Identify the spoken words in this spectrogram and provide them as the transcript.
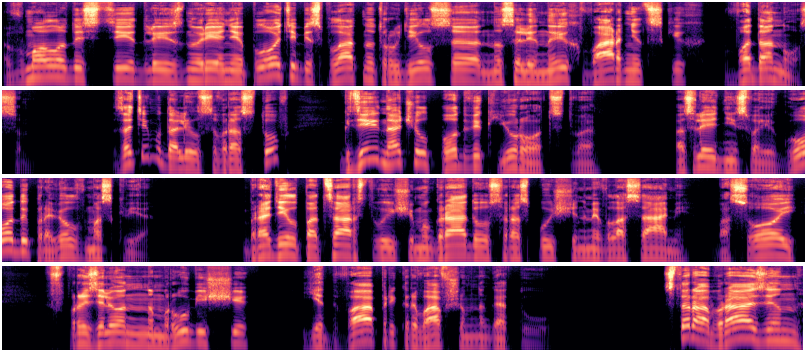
В молодости для изнурения плоти бесплатно трудился на соляных варницких водоносом. Затем удалился в Ростов, где и начал подвиг юродства. Последние свои годы провел в Москве. Бродил по царствующему граду с распущенными волосами, босой, в прозеленном рубище, едва прикрывавшим наготу. Старообразен,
